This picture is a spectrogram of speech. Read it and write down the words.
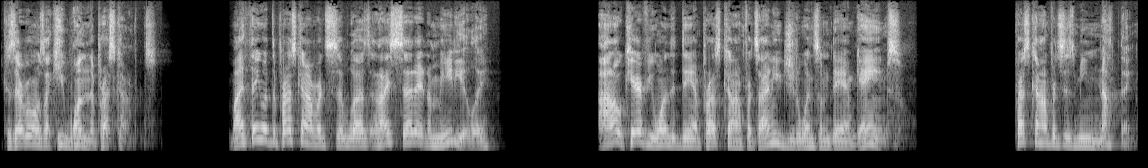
because everyone was like, he won the press conference. My thing with the press conference was, and I said it immediately I don't care if you won the damn press conference. I need you to win some damn games. Press conferences mean nothing.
